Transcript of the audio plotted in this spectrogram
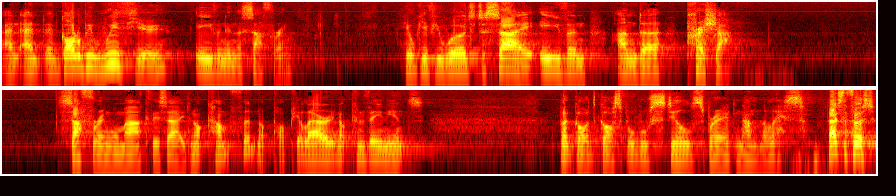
And, and, and God will be with you even in the suffering. He'll give you words to say even under pressure. Suffering will mark this age, not comfort, not popularity, not convenience, but God's gospel will still spread nonetheless. That's the first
